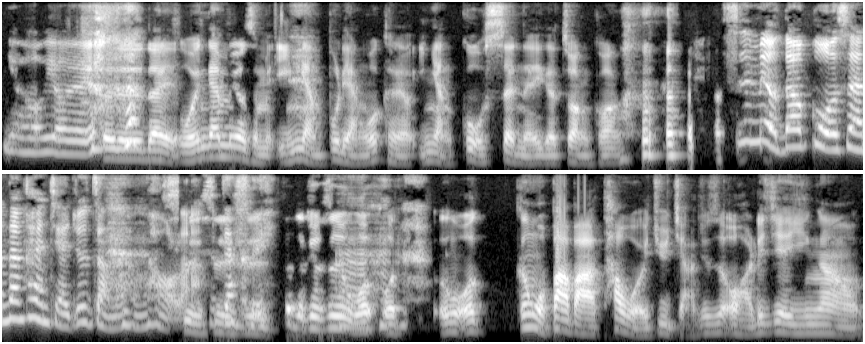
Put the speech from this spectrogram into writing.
有有有有，对对对对，我应该没有什么营养不良，我可能有营养过剩的一个状况，是没有到过剩，但看起来就长得很好了。是是是，这个就是我我我跟我爸爸套我一句讲，就是哇，你这婴儿，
